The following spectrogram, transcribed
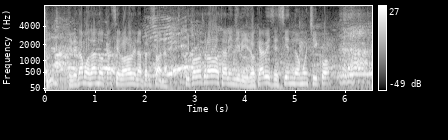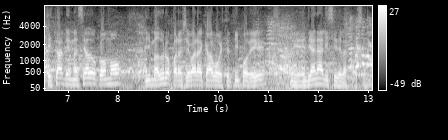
¿sí? Y le estamos dando casi el valor de una persona. Y por otro lado está el individuo, que a veces siendo muy chico está demasiado como inmaduro para llevar a cabo este tipo de, eh, de análisis de las cosas.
